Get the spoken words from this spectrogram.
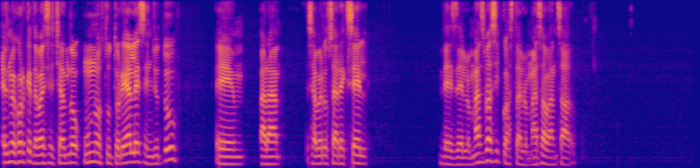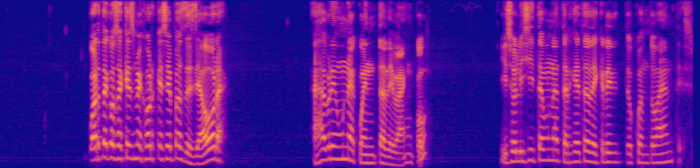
Es mejor que te vayas echando unos tutoriales en YouTube em, para saber usar Excel desde lo más básico hasta lo más avanzado. Cuarta cosa que es mejor que sepas desde ahora. Abre una cuenta de banco y solicita una tarjeta de crédito cuanto antes.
